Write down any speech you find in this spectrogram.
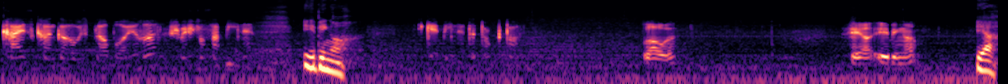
Kreiskrankenhaus Blaubeuren, Schwester Sabine. Ebinger. Ich gebe Ihnen den Doktor. Raue. Herr Ebinger. Ja.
